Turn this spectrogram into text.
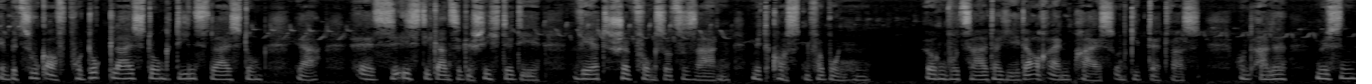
In Bezug auf Produktleistung, Dienstleistung, ja, es ist die ganze Geschichte, die Wertschöpfung sozusagen mit Kosten verbunden. Irgendwo zahlt da jeder auch einen Preis und gibt etwas. Und alle müssen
